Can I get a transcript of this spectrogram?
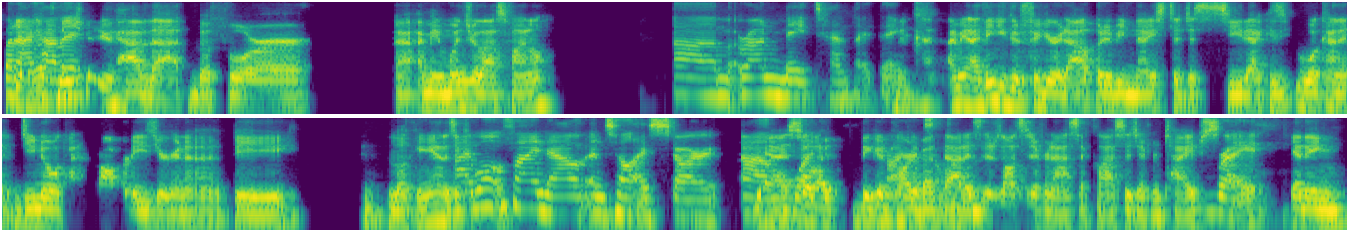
but yeah, I haven't. Make sure you have that before. I mean, when's your last final? Um, around May 10th, I think. I mean, I think you could figure it out, but it'd be nice to just see that because what kind of do you know what kind of properties you're gonna be looking at? Is it- I won't find out until I start. Um, yeah. So like the good part about that is there's lots of different asset classes, different types. Right. Getting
